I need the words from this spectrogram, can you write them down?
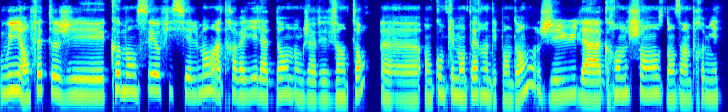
Oui, en fait, j'ai commencé officiellement à travailler là-dedans, donc j'avais 20 ans, euh, en complémentaire indépendant. J'ai eu la grande chance, dans un premier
